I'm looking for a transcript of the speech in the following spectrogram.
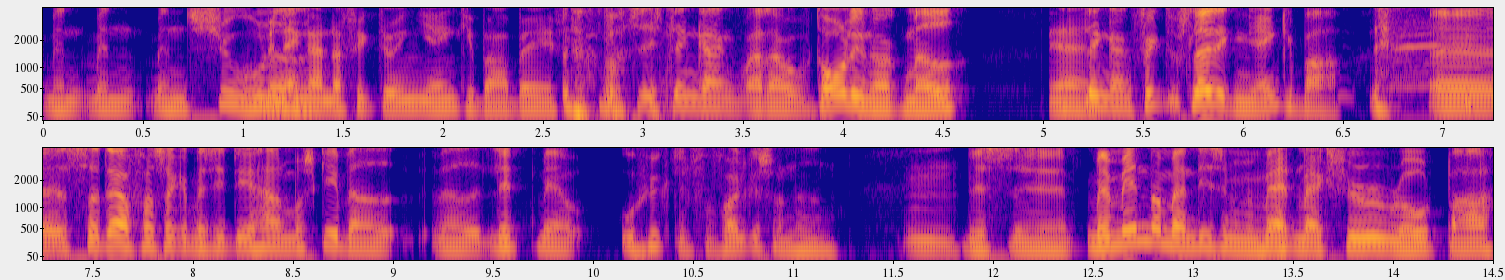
men, men, men 700... Men dengang, der fik du ingen Yankee bar bagefter. Præcis, dengang var der jo dårligt nok mad. Ja. Dengang fik du slet ikke en Yankee bar. øh, så derfor så kan man sige, det har måske været, været lidt mere uhyggeligt for folkesundheden. Mm. Hvis, øh, medmindre man ligesom i Mad Max Fury Road bare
